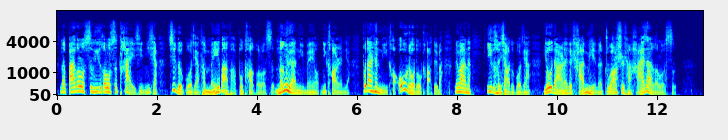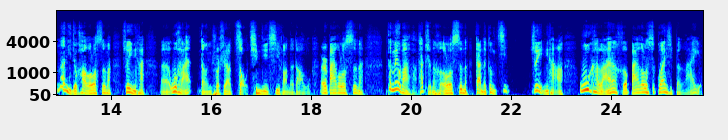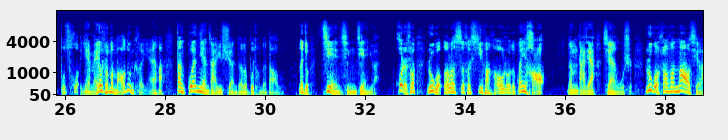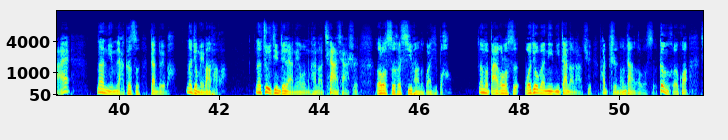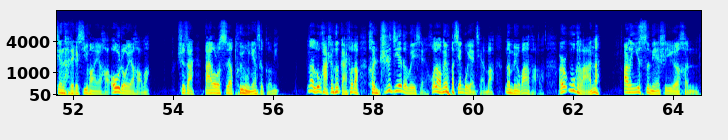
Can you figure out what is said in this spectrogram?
那白俄罗斯离俄罗斯太近，你想这个国家它没办法不靠俄罗斯，能源你没有，你靠人家，不但是你靠，欧洲都靠，对吧？另外呢，一个很小的国家，有点那个产品呢，主要市场还在俄罗斯，那你就靠俄罗斯嘛？所以你看，呃，乌克兰等于说是要走亲近西方的道路，而白俄罗斯呢，他没有办法，他只能和俄罗斯呢站得更近。所以你看啊，乌克兰和白俄罗斯关系本来也不错，也没有什么矛盾可言哈。但关键在于选择了不同的道路，那就渐行渐远。或者说，如果俄罗斯和西方和欧洲的关系好，那么大家相安无事；如果双方闹起来，那你们俩各自站队吧，那就没办法了。那最近这两年，我们看到恰恰是俄罗斯和西方的关系不好。那么白俄罗斯，我就问你，你站到哪儿去？他只能站俄罗斯，更何况现在这个西方也好，欧洲也好嘛，是在白俄罗斯要推动颜色革命。那卢卡申科感受到很直接的危险，活到眉毛先过眼前吧，那没有办法了。而乌克兰呢，二零一四年是一个很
